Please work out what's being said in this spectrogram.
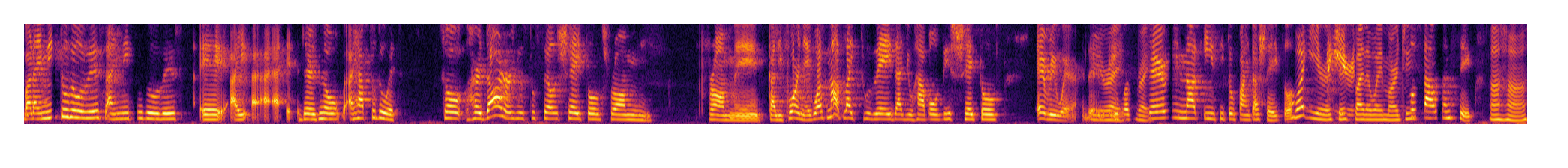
but I need to do this. I need to do this. Uh, I, I, I there's no I have to do it. So her daughter used to sell shaitels from from uh, California. It was not like today that you have all these shaitels everywhere. You're right, it was right. very not easy to find a shaitel. What year is this, by the way, Margie? 2006. Uh huh.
